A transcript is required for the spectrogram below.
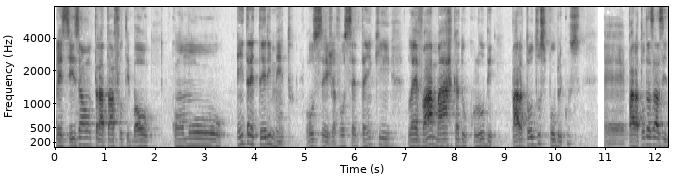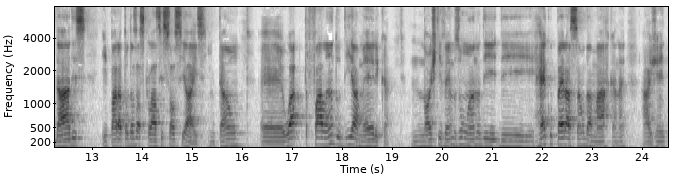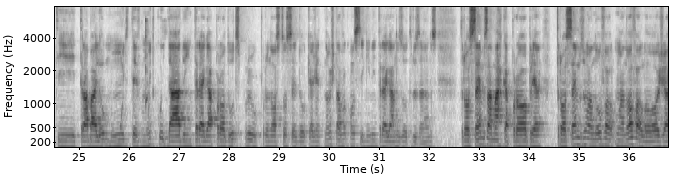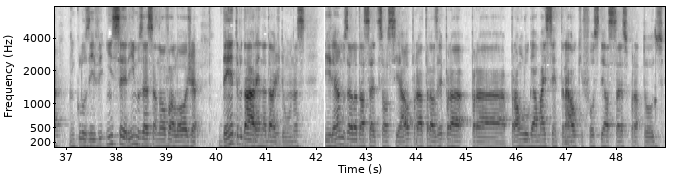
precisam tratar futebol como entretenimento. Ou seja, você tem que levar a marca do clube para todos os públicos, é, para todas as idades e para todas as classes sociais. Então, é, o, falando de América, nós tivemos um ano de, de recuperação da marca, né? A gente trabalhou muito, teve muito cuidado em entregar produtos para o nosso torcedor que a gente não estava conseguindo entregar nos outros anos. Trouxemos a marca própria, trouxemos uma nova, uma nova loja, inclusive inserimos essa nova loja dentro da Arena das Dunas, tiramos ela da sede social para trazer para um lugar mais central que fosse de acesso para todos.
